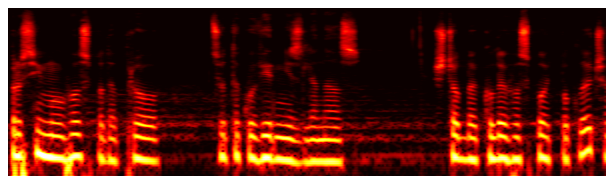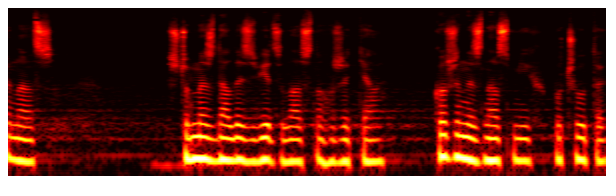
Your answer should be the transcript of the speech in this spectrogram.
Просімо у Господа про цю таку вірність для нас щоб коли Господь покличе нас, щоб ми здали звіт з власного життя, кожен із нас міг почути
